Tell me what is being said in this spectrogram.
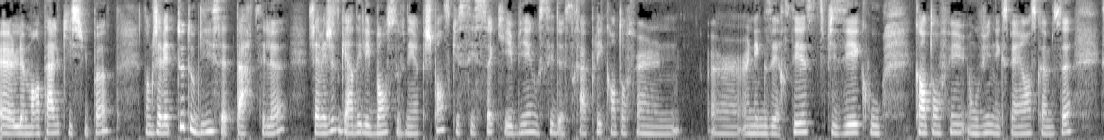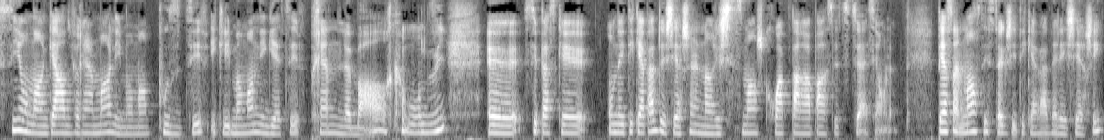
euh, le mental qui suit pas. Donc j'avais tout oublié cette partie-là. J'avais juste gardé les bons souvenirs. Puis je pense que c'est ça qui est bien aussi de se rappeler quand on fait un, un, exercice physique ou quand on fait, vit une expérience comme ça, si on en garde vraiment les moments positifs et que les moments négatifs prennent le bord, comme on dit, euh, c'est parce que on a été capable de chercher un enrichissement, je crois, par rapport à cette situation-là. Personnellement, c'est ça que j'ai été capable d'aller chercher.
